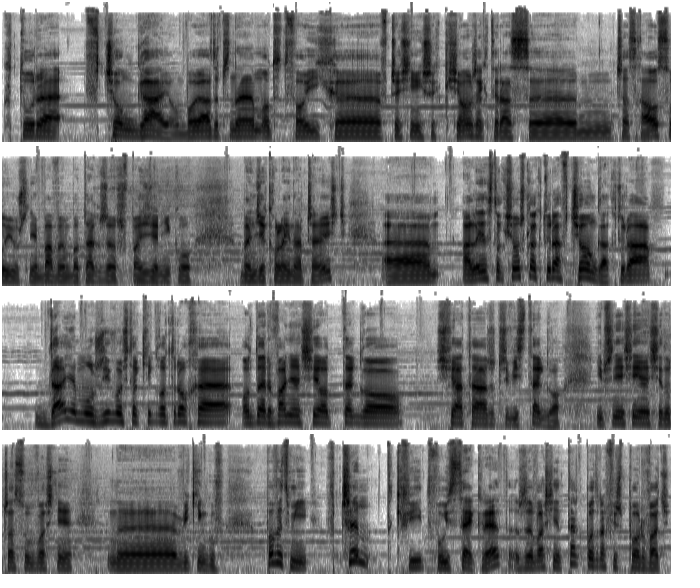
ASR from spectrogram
które wciągają, bo ja zaczynałem od Twoich e, wcześniejszych książek, teraz e, Czas Chaosu, już niebawem, bo także już w październiku będzie kolejna część, e, ale jest to książka, która wciąga, która daje możliwość takiego trochę oderwania się od tego świata rzeczywistego i przeniesienia się do czasów właśnie e, wikingów. Powiedz mi, w czym tkwi twój sekret, że właśnie tak potrafisz porwać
